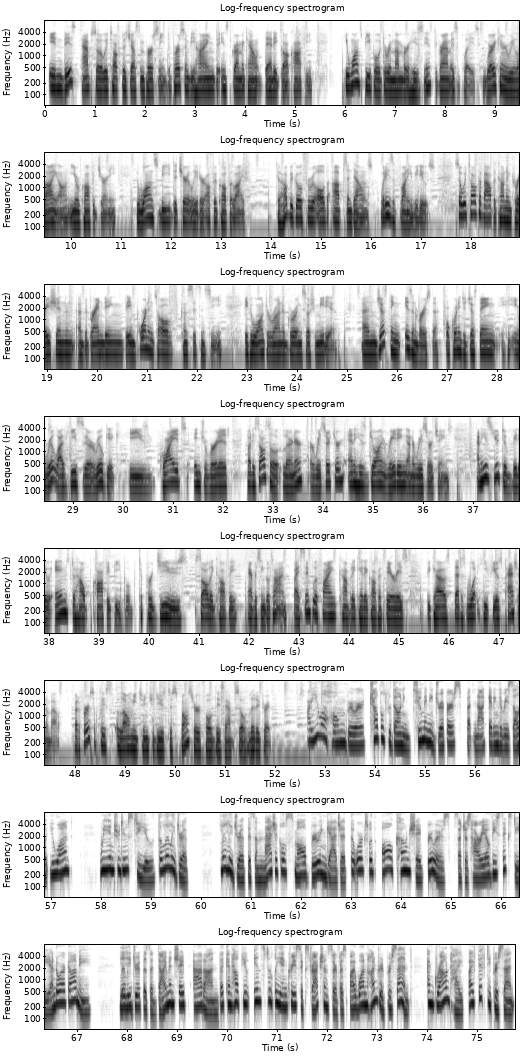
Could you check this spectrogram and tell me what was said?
In this episode, we talk to Justin Piercy, the person behind the Instagram account Daddy Got Coffee. He wants people to remember his Instagram is a place where you can rely on your coffee journey. He wants to be the cheerleader of your coffee life to help you go through all the ups and downs with his funny videos. So we talk about the content creation, and the branding, the importance of consistency if you want to run a growing social media. And Justin isn't a barista. According to Justin, he, in real life, he's a real geek. He's quite introverted, but he's also a learner, a researcher, and he's enjoying reading and researching. And his YouTube video aims to help coffee people to produce solid coffee every single time by simplifying complicated coffee theories because that is what he feels passionate about. But first, please allow me to introduce the sponsor for this episode, Lily Drip. Are you a home brewer troubled with owning too many drippers but not getting the result you want? We introduce to you the Lily Drip. Lily Drip is a magical small brewing gadget that works with all cone shaped brewers, such as Hario V60 and Origami. Lily Drip is a diamond shaped add on that can help you instantly increase extraction surface by 100% and ground height by 50%.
